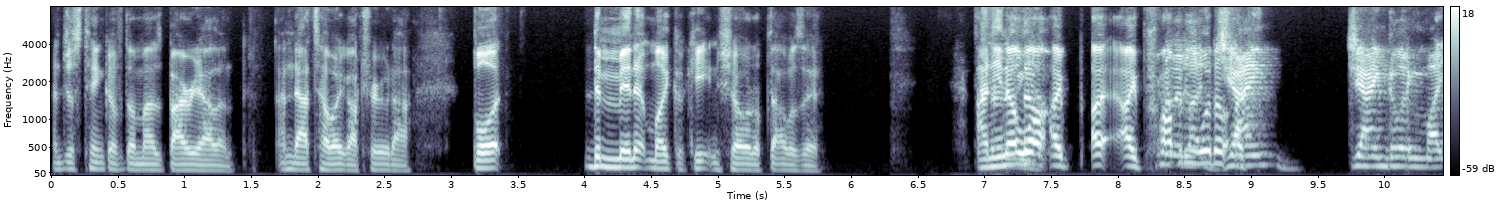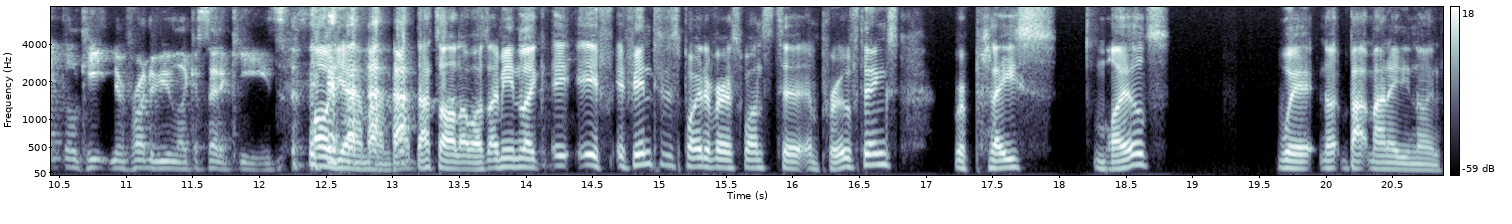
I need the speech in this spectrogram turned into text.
and just think of them as Barry Allen, and that's how I got through that. But the minute Michael Keaton showed up, that was it. And you know what? I I, I probably like would have. jang- jangling Michael Keaton in front of you like a set of keys. Oh yeah, man, that, that's all I was. I mean, like, if if Into the Spider Verse wants to improve things, replace Miles with no, Batman eighty nine,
